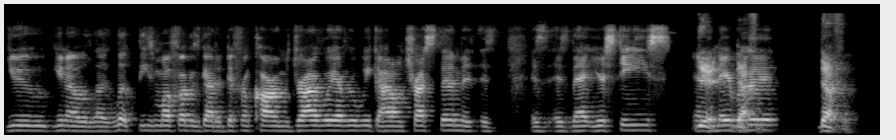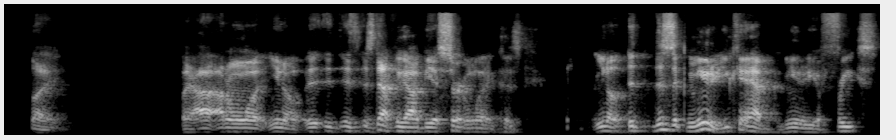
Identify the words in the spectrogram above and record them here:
You you know like look, these motherfuckers got a different car in the driveway every week. I don't trust them. Is is is that your steez in yeah, the neighborhood? Definitely, definitely. like like I, I, don't want you know it, it, it's definitely got to be a certain way because you know this is a community. You can't have a community of freaks.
